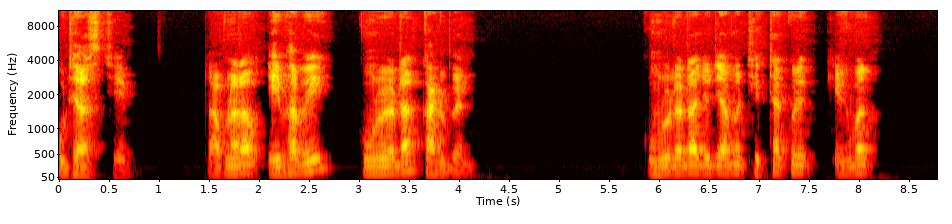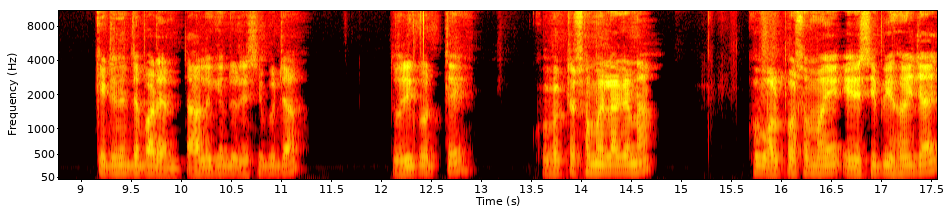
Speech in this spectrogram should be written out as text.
উঠে আসছে। তো আপনারাও এইভাবেই কুমড়ো ডাঁটা কাটবেন। কুমড়ো ডাঁটা যদি আপনি ঠিকঠাক করে একবার কেটে নিতে পারেন, তাহলে কিন্তু রেসিপিটা তৈরি করতে খুব একটা সময় লাগে না। খুব অল্প সময়ে এই রেসিপি হয়ে যায়।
